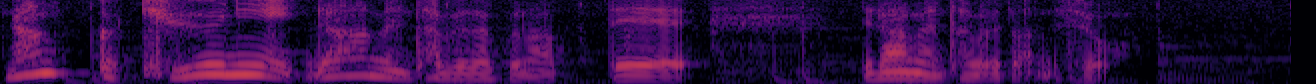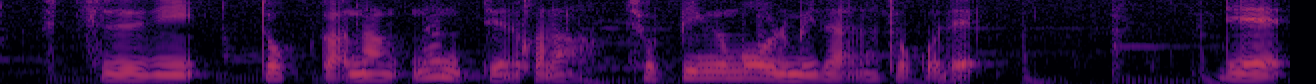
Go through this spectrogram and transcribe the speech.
なんか急にラーメン食べたくなってでラーメン食べたんですよ。普通にどっかなんなんていうのかなショッピングモールみたいなとこで。で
